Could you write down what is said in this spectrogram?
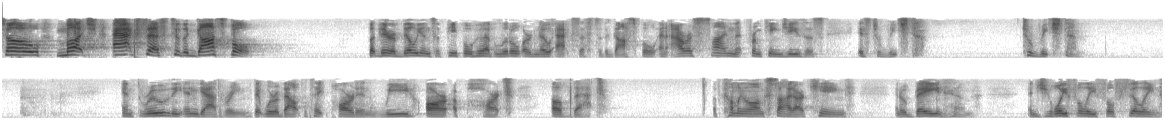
so much access to the gospel. But there are billions of people who have little or no access to the gospel, and our assignment from King Jesus is to reach them. To reach them. And through the ingathering that we're about to take part in, we are a part of that. Of coming alongside our King and obeying Him and joyfully fulfilling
